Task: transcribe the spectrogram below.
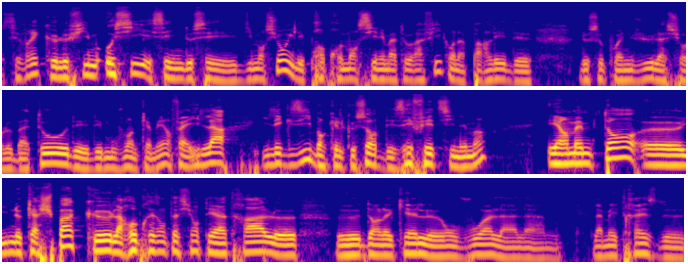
c'est vrai que le film aussi, et c'est une de ses dimensions, il est proprement cinématographique. On a parlé de, de ce point de vue là sur le bateau, des, des mouvements de caméra. Enfin, il, a, il exhibe en quelque sorte des effets de cinéma. Et en même temps, euh, il ne cache pas que la représentation théâtrale euh, euh, dans laquelle on voit la, la, maîtresse de,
